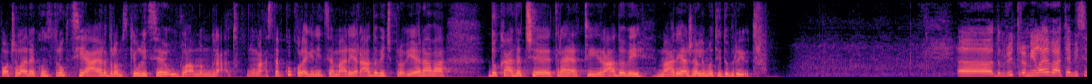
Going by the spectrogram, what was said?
Počela je rekonstrukcija aerodromske ulice u glavnom gradu. U nastavku koleginica Marija Radović provjerava do kada će trajati radovi. Marija, želimo ti dobro jutro. E, dobro jutro Mileva, tebi se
